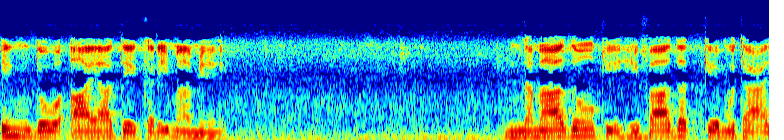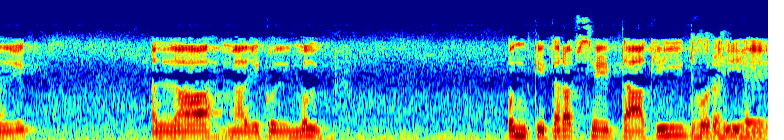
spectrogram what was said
ان دو آیات کریمہ میں نمازوں کی حفاظت کے متعلق اللہ مالک الملک ان کی طرف سے تاکید ہو رہی ہے۔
